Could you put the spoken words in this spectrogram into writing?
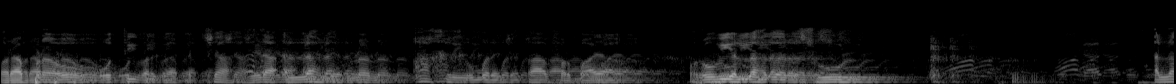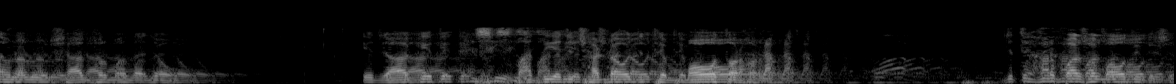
اور اپنا وہ موتی ورگا بچہ جڑا اللہ نے انہوں نے آخری عمر عطا فرمایا اور وہ بھی اللہ کا رسول اللہ انہوں نے ارشاد فرماتا جاؤ یہ جا کے تے ایسی وادی ہے جی چھڈاؤ جتھے موت اور ہلاک جتھے ہر پاس موت ہی دسے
